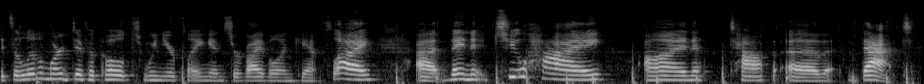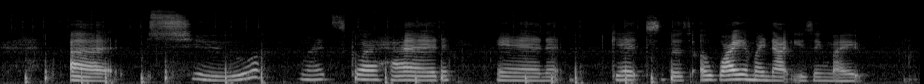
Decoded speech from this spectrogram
It's a little more difficult when you're playing in survival and can't fly. Uh, then two high on top of that. Uh, so let's go ahead and get those. Oh, why am I not using my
